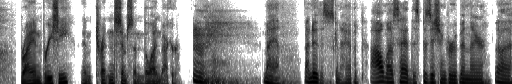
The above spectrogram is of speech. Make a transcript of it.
Bryan Bresee, and Trenton Simpson, the linebacker. Mm. Man, I knew this was going to happen. I almost had this position group in there. Uh,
